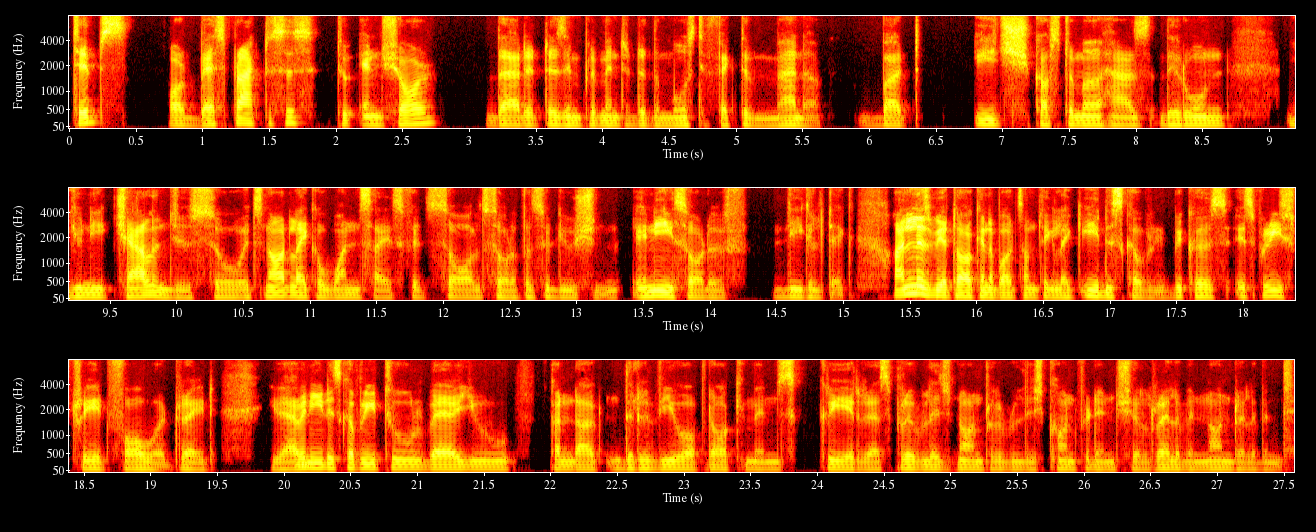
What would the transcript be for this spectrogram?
tips or best practices to ensure that it is implemented in the most effective manner but each customer has their own unique challenges. So it's not like a one size fits all sort of a solution. Any sort of legal tech, unless we are talking about something like e-discovery, because it's pretty straightforward, right? You have an Mm. e-discovery tool where you conduct the review of documents created as privileged, non-privileged, confidential, relevant, non-relevant.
